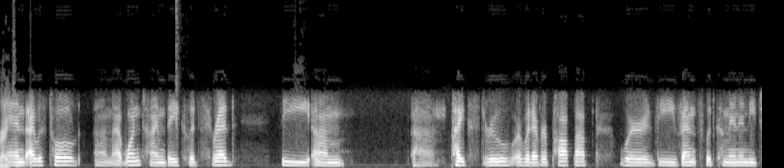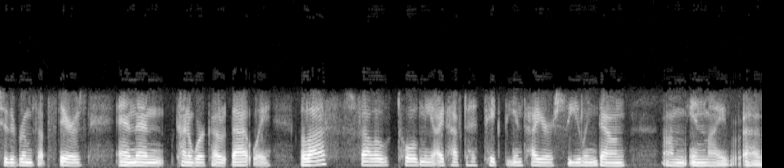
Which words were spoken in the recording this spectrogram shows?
Right. And I was told um, at one time they could thread the um, uh, pipes through or whatever pop up where the vents would come in in each of the rooms upstairs and then kind of work out that way. The last fellow told me I'd have to take the entire ceiling down um, in my uh,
